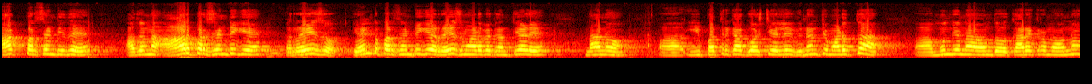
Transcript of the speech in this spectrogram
ನಾಲ್ಕು ಪರ್ಸೆಂಟ್ ಇದೆ ಅದನ್ನು ಆರು ಪರ್ಸೆಂಟಿಗೆ ರೈಸು ಎಂಟು ಪರ್ಸೆಂಟಿಗೆ ರೈಸ್ ಮಾಡಬೇಕಂತೇಳಿ ನಾನು ಈ ಪತ್ರಿಕಾಗೋಷ್ಠಿಯಲ್ಲಿ ವಿನಂತಿ ಮಾಡುತ್ತಾ ಮುಂದಿನ ಒಂದು ಕಾರ್ಯಕ್ರಮವನ್ನು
